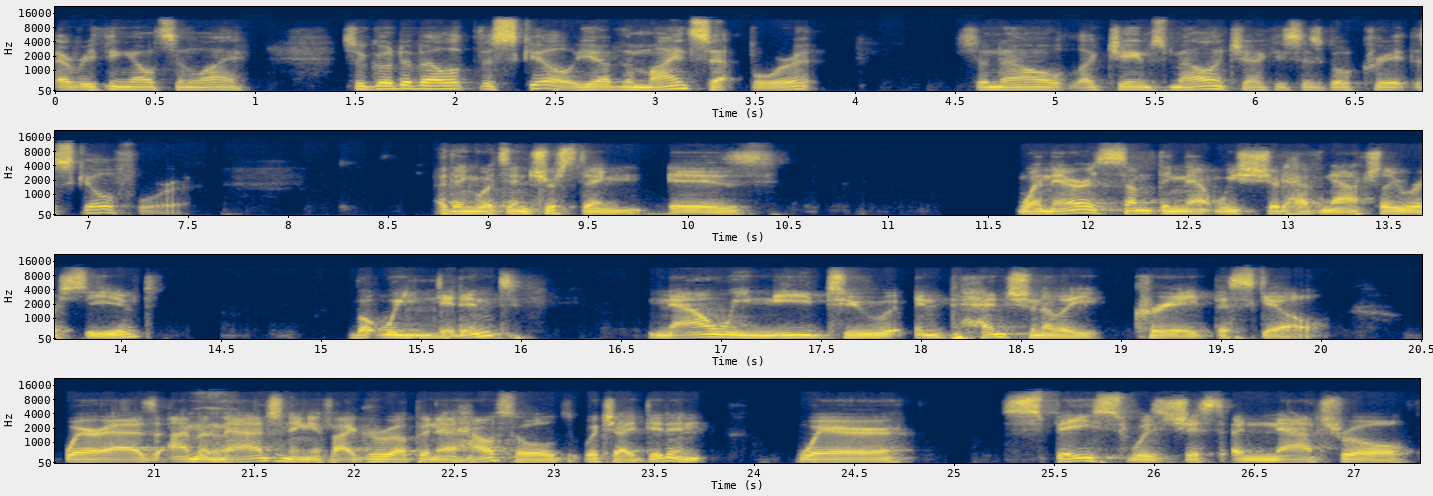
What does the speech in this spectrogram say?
everything else in life. So go develop the skill. You have the mindset for it. So now, like James Malinchak, he says, go create the skill for it. I think what's interesting is when there is something that we should have naturally received, but we Hmm. didn't, now we need to intentionally create the skill. Whereas I'm Yeah. imagining if I grew up in a household, which I didn't, where space was just a natural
